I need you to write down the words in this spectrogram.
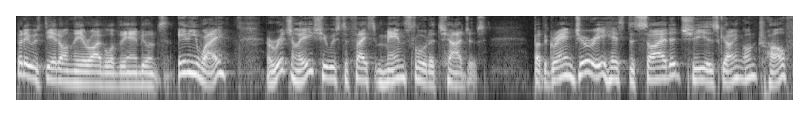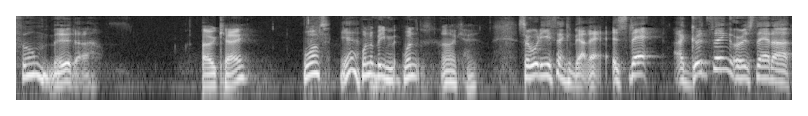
but he was dead on the arrival of the ambulance. Anyway, originally she was to face manslaughter charges, but the grand jury has decided she is going on trial for murder. Okay. What? Yeah. Wouldn't it be? Wouldn't, okay. So, what do you think about that? Is that a good thing, or is that a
